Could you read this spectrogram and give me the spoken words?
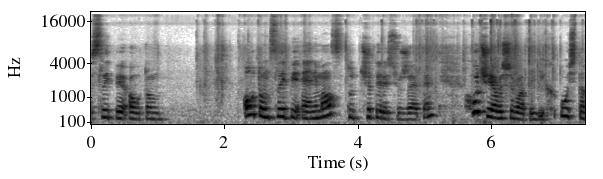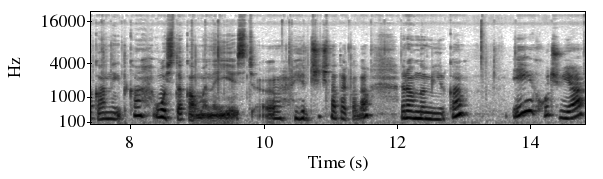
Sleepy Autumn. Autumn Sleepy Animals. Тут чотири сюжети. Хочу я вишивати їх. Ось така нитка. Ось така в мене є е, гірчична така, да? равномірка. І хочу я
